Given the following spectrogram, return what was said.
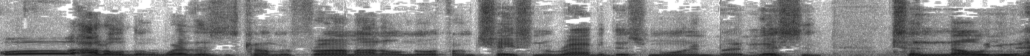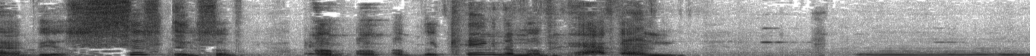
Oh, I don't know where this is coming from. I don't know if I'm chasing a rabbit this morning, but listen, to know you have the assistance of of, of, of the kingdom of heaven. hmm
